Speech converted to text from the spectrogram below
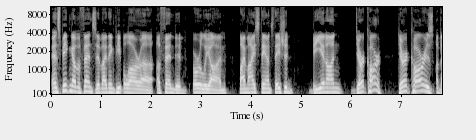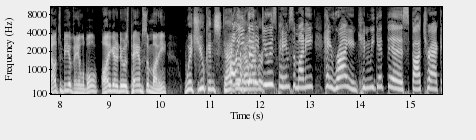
And speaking of offensive, I think people are uh, offended early on by my stance. They should be in on Derek Carr. Derek Carr is about to be available. All you got to do is pay him some money, which you can stagger. All you however, got to do is pay him some money. Hey, Ryan, can we get the spot track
